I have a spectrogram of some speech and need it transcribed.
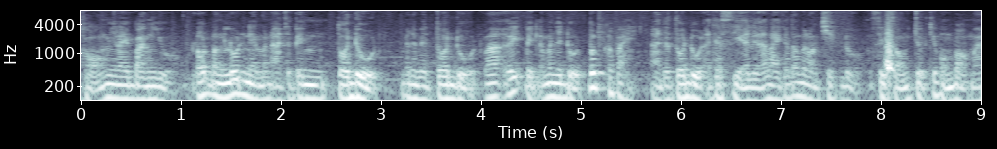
ของมีอะไรบังอยู่ รถบางรุ่นเนี่ยมันอาจจะเป็นตัวดูด มันจะเป็นตัวดูดว่าเอ้ยปิดแล้วมันจะดูดปุ๊บเข้าไป อาจจะตัวดูดอาจจะเสียหรืออะไรก็ต้องไปลองเช็คดู 12 จุดที่ผมบอกมา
